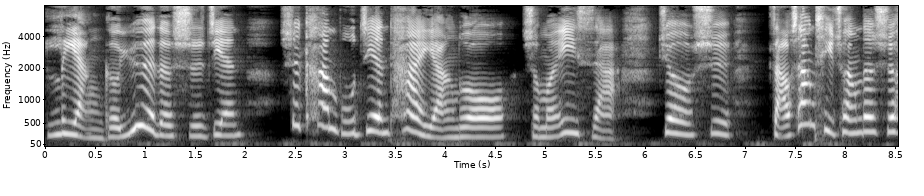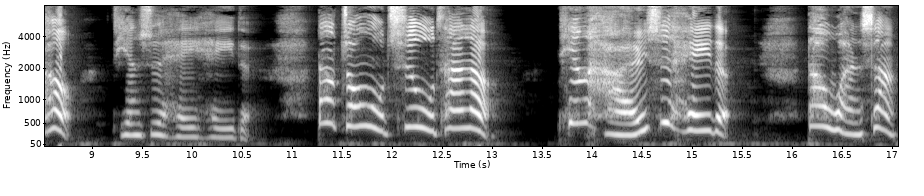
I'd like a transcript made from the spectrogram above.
两个月的时间。是看不见太阳的哦，什么意思啊？就是早上起床的时候，天是黑黑的；到中午吃午餐了，天还是黑的；到晚上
